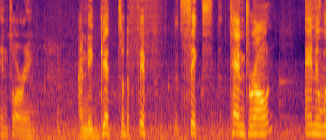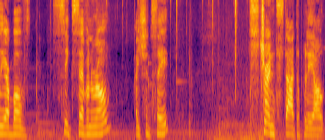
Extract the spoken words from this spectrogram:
into a ring and they get to the fifth, the sixth, the tenth round, anywhere above six, seven round, I should say, strength start to play out,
